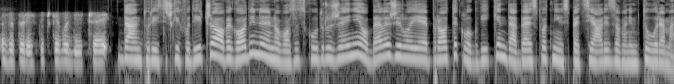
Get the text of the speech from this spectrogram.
za turističke vodiče. Dan turističkih vodiča ove godine Novosadsko udruženje obeležilo je proteklog vikenda besplatnim specijalizovanim turama.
